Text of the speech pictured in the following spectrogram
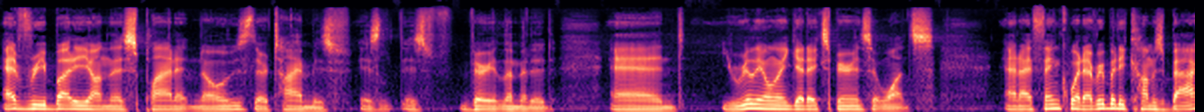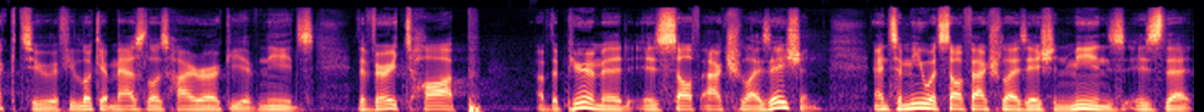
everybody on this planet knows their time is, is, is very limited. And you really only get experience it once. And I think what everybody comes back to, if you look at Maslow's hierarchy of needs, the very top of the pyramid is self actualization. And to me, what self actualization means is that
